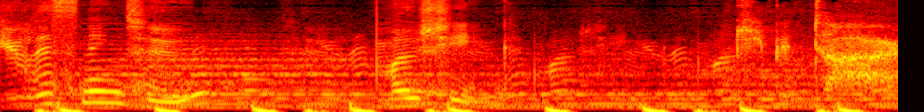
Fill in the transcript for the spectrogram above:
You're listening to Mochic. Keep it dark.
